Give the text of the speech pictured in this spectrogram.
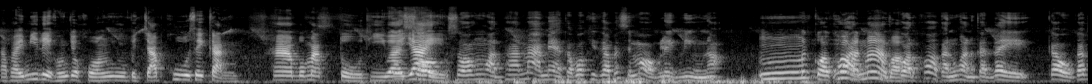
้าไผมีเลขของเจ้าของอยู่ไปจับคู่ใส่กัน หาบ่มักตัวที่ว่ายายสองสองงวดผ่านมาแม่ก็บ่คิดว่ามันสิมาออกเลขวิ่งเนาะอืมมันกอดข้อกันมาบ่กอดข้อกันงวดกันได้เก้ากับ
